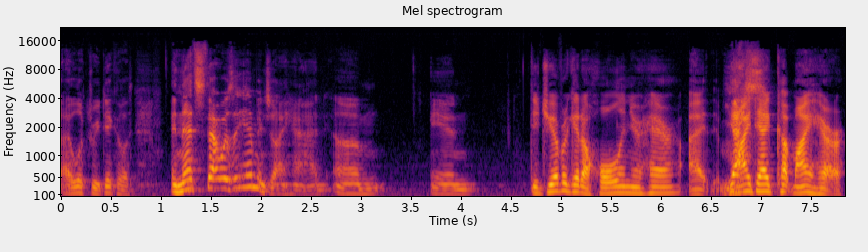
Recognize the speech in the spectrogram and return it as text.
I looked ridiculous, and that's that was the image I had. Um, and did you ever get a hole in your hair? I, yes. My dad cut my hair,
